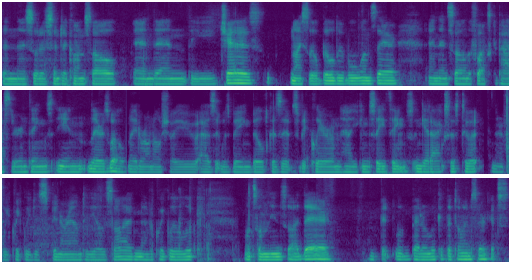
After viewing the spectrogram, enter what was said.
then the sort of center console, and then the chairs, nice little buildable ones there, and then some of the flux capacitor and things in there as well. Later on I'll show you as it was being built because it's a bit clearer on how you can see things and get access to it. And then if we quickly just spin around to the other side and have a quick little look what's on the inside there. A bit better look at the time circuits.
